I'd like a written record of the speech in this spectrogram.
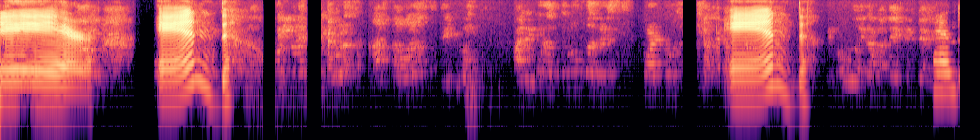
chair. And and and.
